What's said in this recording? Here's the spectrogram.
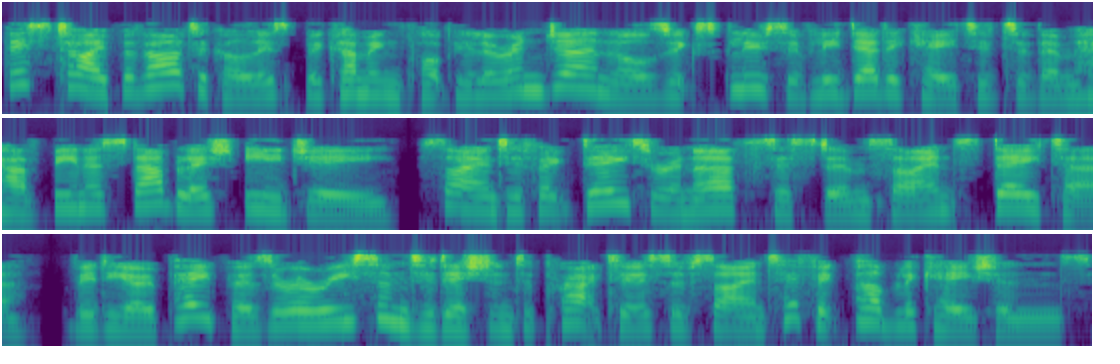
This type of article is becoming popular and journals exclusively dedicated to them have been established, e.g., Scientific Data and Earth System Science Data. Video papers are a recent addition to practice of scientific publications.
